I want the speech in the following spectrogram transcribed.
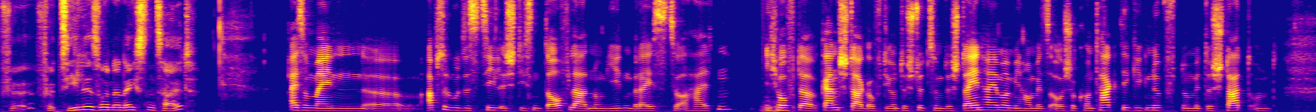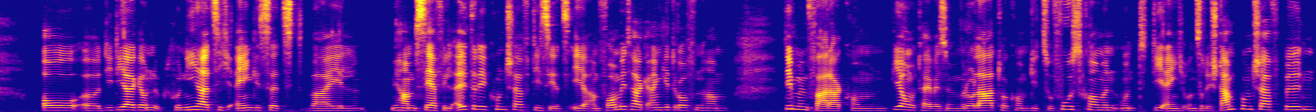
für, für Ziele so in der nächsten Zeit? Also mein äh, absolutes Ziel ist, diesen Dorfladen um jeden Preis zu erhalten. Mhm. Ich hoffe da ganz stark auf die Unterstützung der Steinheimer. Wir haben jetzt auch schon Kontakte geknüpft nur mit der Stadt und auch äh, die Diakonie hat sich eingesetzt, weil wir haben sehr viel ältere Kundschaft, die sie jetzt eher am Vormittag angetroffen haben, die mit dem Fahrrad kommen, die auch teilweise mit dem Rollator kommen, die zu Fuß kommen und die eigentlich unsere Stammkundschaft bilden.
